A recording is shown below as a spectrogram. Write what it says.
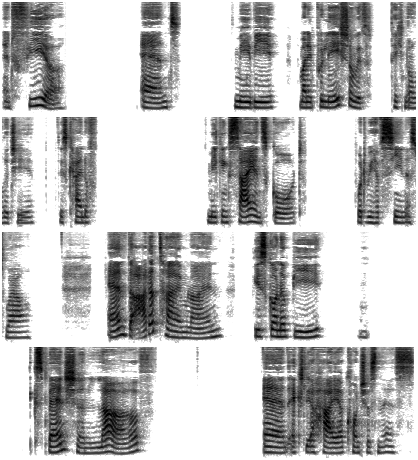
and fear and maybe manipulation with technology, this kind of making science God, what we have seen as well. And the other timeline is going to be expansion, love, and actually a higher consciousness.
